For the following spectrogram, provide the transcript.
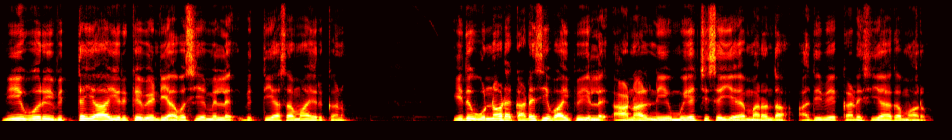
நீ ஒரு வித்தையா இருக்க வேண்டிய அவசியமில்லை. வித்தியாசமா இருக்கணும். இது உன்னோட கடைசி வாய்ப்பு இல்லை. ஆனால் நீ முயற்சி செய்ய மறந்தா அதுவே கடைசியாக மாறும்.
